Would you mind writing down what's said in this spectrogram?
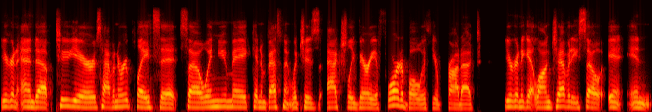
you're going to end up two years having to replace it. So when you make an investment, which is actually very affordable with your product, you're going to get longevity. So in, in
